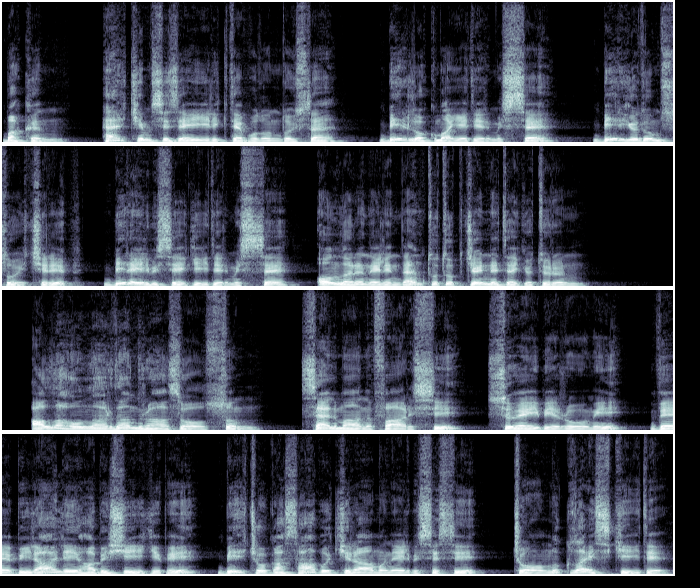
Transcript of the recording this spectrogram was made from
Bakın, her kim size iyilikte bulunduysa, bir lokma yedirmişse, bir yudum su içirip, bir elbise giydirmişse, onların elinden tutup cennete götürün. Allah onlardan razı olsun. Selman-ı Farisi, Süheyb-i Rumi ve Bilal-i Habeşi gibi birçok ashab-ı kiramın elbisesi çoğunlukla eskiydi.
